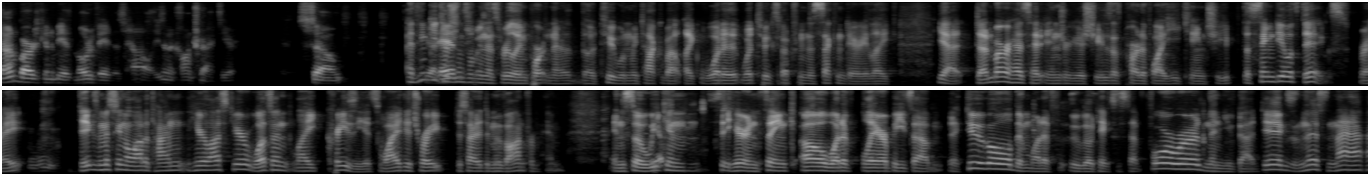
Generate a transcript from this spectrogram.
Dunbar is going to be as motivated as hell. He's in a contract year, so I think you touched on something that's really important there, though, too. When we talk about like what it, what to expect from the secondary, like, yeah, Dunbar has had injury issues. That's part of why he came cheap. The same deal with Diggs, right? Mm-hmm. Diggs missing a lot of time here last year wasn't like crazy. It's why Detroit decided to move on from him. And so we yep. can sit here and think, oh, what if Blair beats out McDougald? Then what if Ugo takes a step forward? And then you've got Diggs and this and that.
